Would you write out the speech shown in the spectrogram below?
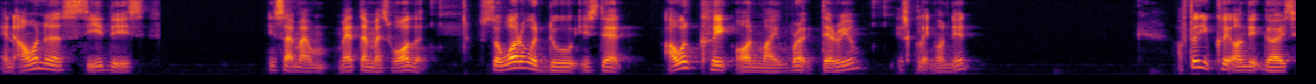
and I want to see this inside my MetaMask wallet. So what I would do is that I will click on my wrap ethereum. Just click on it. After you click on it guys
